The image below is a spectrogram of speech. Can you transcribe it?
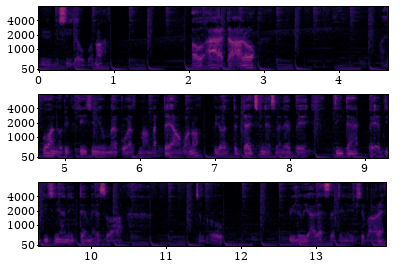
မျိုးမရှိတော့ဘူးပေါ့နော်ဟောအဲ့ဒါတော့ iPhone notification ကို macOS မှာမတက်အောင်ပေါ့နော်ပြီးတော့တက်တက်ချင်တယ်ဆိုရင်လည်းပဲတည်တံ့ပဲ application ကနေတက်မယ်ဆိုတာကျွန်တော်တို့ပေးလို့ရတဲ့ setting လေးဖြစ်ပါတယ်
